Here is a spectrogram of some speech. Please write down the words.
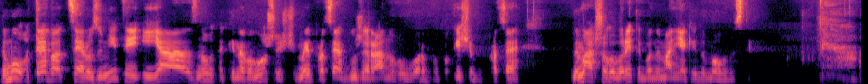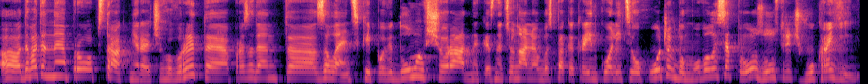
Тому треба це розуміти, і я знову таки наголошую, що ми про це дуже рано говоримо. Бо поки що про це нема що говорити, бо нема ніяких домовленостей. Е, Давайте не про абстрактні речі говорити. Президент е, Зеленський повідомив, що радники з національної безпеки країн коаліції охочих домовилися про зустріч в Україні.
